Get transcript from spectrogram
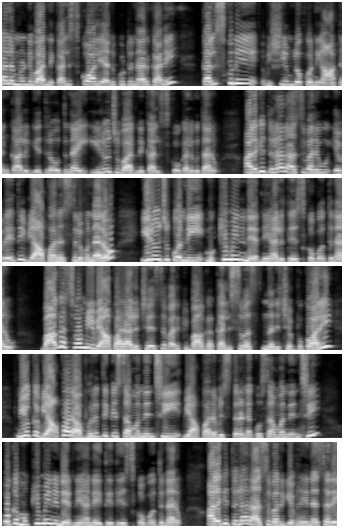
కాలం నుండి వారిని కలుసుకోవాలి అనుకుంటున్నారు కానీ కలుసుకునే విషయంలో కొన్ని ఆటంకాలు ఎదురవుతున్నాయి. ఈ రోజు వారిని కలుసుకోగలుగుతారు. అలాగే తులారాశి వారు ఎవరైతే వ్యాపారస్తులు ఉన్నారో ఈరోజు కొన్ని ముఖ్యమైన నిర్ణయాలు తీసుకోబోతున్నారు. భాగస్వామ్య వ్యాపారాలు చేసే వారికి బాగా కలిసి వస్తుందని చెప్పుకోవాలి. మీ యొక్క వ్యాపార అభివృద్ధికి సంబంధించి వ్యాపార విస్తరణకు సంబంధించి ఒక ముఖ్యమైన నిర్ణయాన్ని అయితే తీసుకోబోతున్నారు. అలాగే తులారాశి వారు ఎవరైనా సరే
